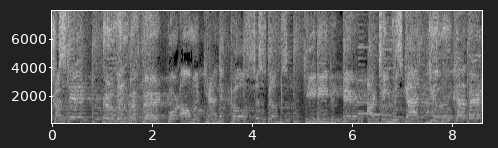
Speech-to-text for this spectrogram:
Trusted, proven, preferred. For all mechanical systems, heating and air. Our team has got you covered.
